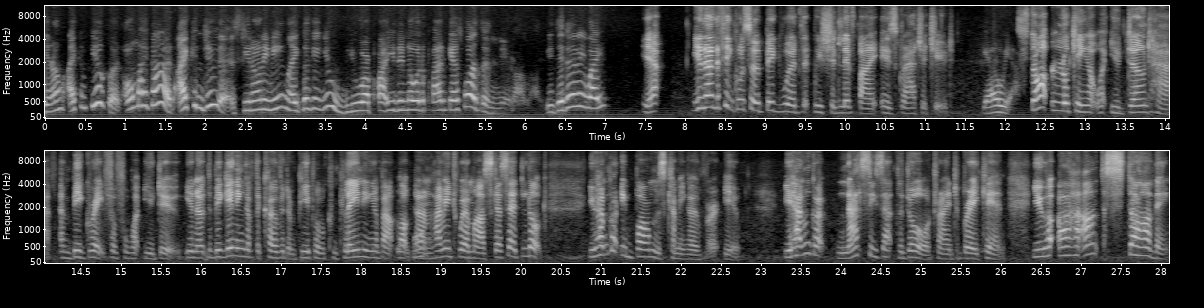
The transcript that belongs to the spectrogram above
you know, I can feel good. Oh my god, I can do this. You know what I mean? Like look at you. You are you didn't know what a podcast was, and you know you did it anyway. Yeah. You know, and I think also a big word that we should live by is gratitude. Yeah, oh yeah. Stop looking at what you don't have and be grateful for what you do. You know, at the beginning of the COVID and people were complaining about lockdown, having to wear masks, I said, look, you haven't got any bombs coming over at you. You haven't got Nazis at the door trying to break in. You aren't starving.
